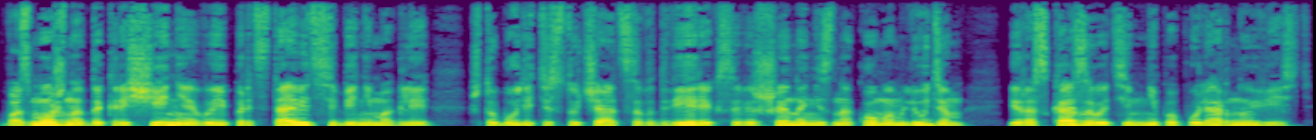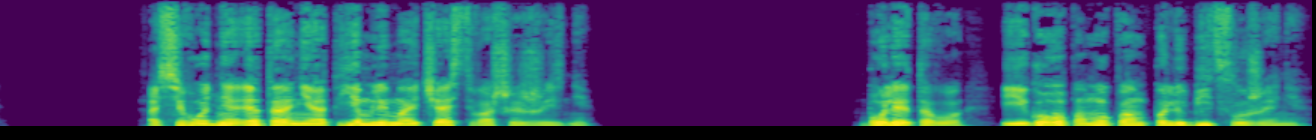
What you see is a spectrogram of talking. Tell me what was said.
Возможно, до крещения вы и представить себе не могли, что будете стучаться в двери к совершенно незнакомым людям и рассказывать им непопулярную весть. А сегодня это неотъемлемая часть вашей жизни. Более того, Иегова помог вам полюбить служение.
